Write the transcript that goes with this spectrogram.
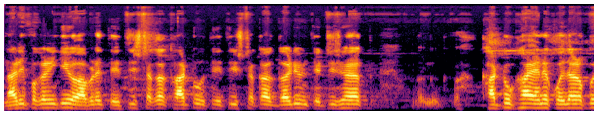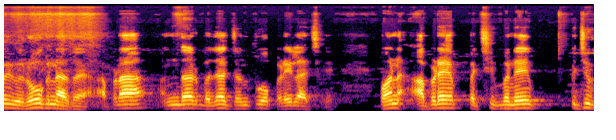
નાડી પકડી કેવું આપણે તેત્રીસ ટકા ખાટું, તેત્રીસ ટકા ગળ્યું, તેત્રીસ ટકા ખાટું ખાય અને કોઈ દાડો કોઈ રોગ ના થાય. આપણા અંદર બધા જંતુઓ પડેલા છે. પણ આપણે પછી મને પૂછ્યું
